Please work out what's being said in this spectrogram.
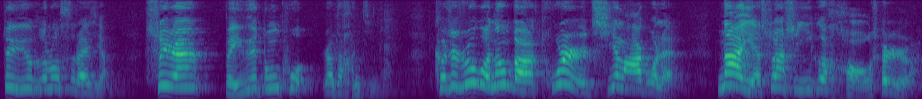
对于俄罗斯来讲，虽然北约东扩让他很紧张，可是如果能把土耳其拉过来，那也算是一个好事儿啊。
